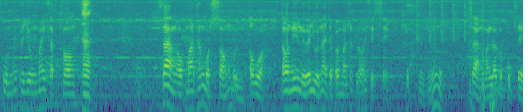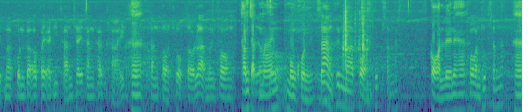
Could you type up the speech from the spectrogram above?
คุณไม้พยุงไม้สักทอง ฮะ สร้างออกมาทั้งหมดสองหมื่นตัว ตอนนี้เหลืออยู่น่าจะประมาณสักร้อยเศษเศษโอ้โหๆสร้างมาแล้วก็ปลุกเสกมาคนก็เอาไปอธิษฐานใช้ทางค้าขาย ฮะทางต่อโชคต่อลาบเมืองทองทำจากไม้มงคลสร้างขึ้นมาก่อนทุกสำนัก ก่อนเลยนะฮะก่อนทุกสำนัก ฮะ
